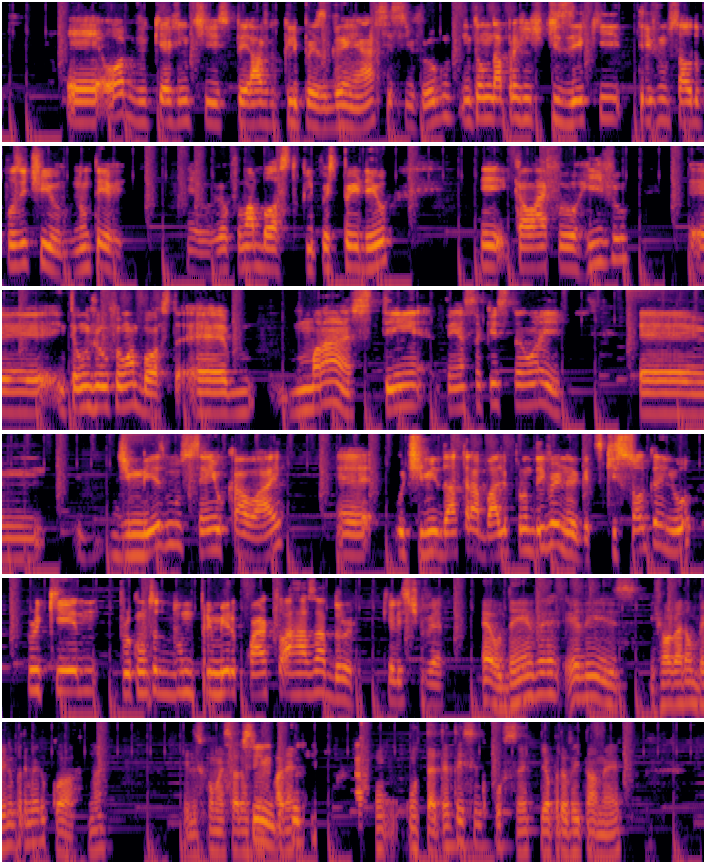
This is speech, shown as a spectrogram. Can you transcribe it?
é óbvio que a gente esperava que o Clippers ganhasse esse jogo, então não dá pra gente dizer que teve um saldo positivo. Não teve. É, o jogo foi uma bosta. O Clippers perdeu, e Kawhi foi horrível, é, então o jogo foi uma bosta. É, mas tem, tem essa questão aí. É, de mesmo sem o Kawhi, é, o time dá trabalho para um Denver Nuggets, que só ganhou porque por conta de um primeiro quarto arrasador que eles tiveram. É, o Denver, eles jogaram bem no primeiro quarto, né? Eles começaram Sim, com, 40, com, com 75% de aproveitamento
